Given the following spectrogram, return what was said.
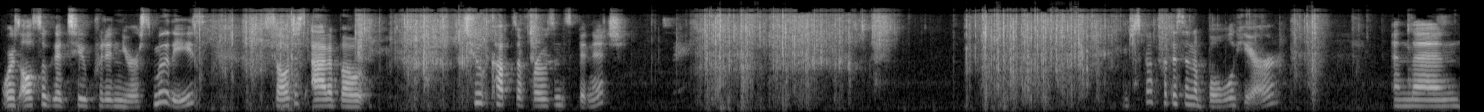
Or it's also good to put in your smoothies. So I'll just add about two cups of frozen spinach. Just going to put this in a bowl here. And then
